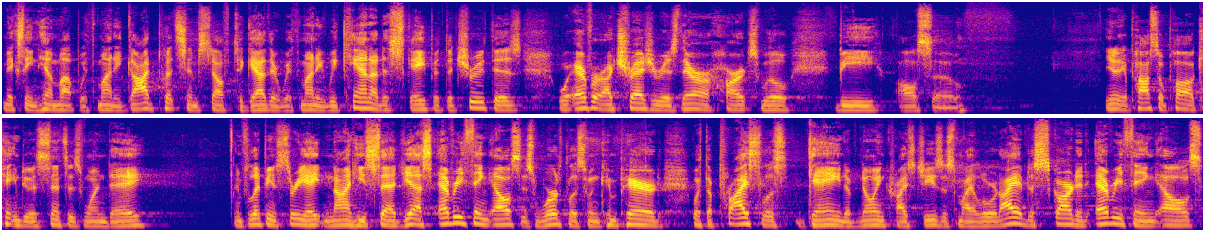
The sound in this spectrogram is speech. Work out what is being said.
mixing him up with money. God puts himself together with money. We cannot escape it. The truth is, wherever our treasure is, there our hearts will be also. You know, the Apostle Paul came to his senses one day in Philippians 3 8 and 9, he said, Yes, everything else is worthless when compared with the priceless gain of knowing Christ Jesus, my Lord. I have discarded everything else,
